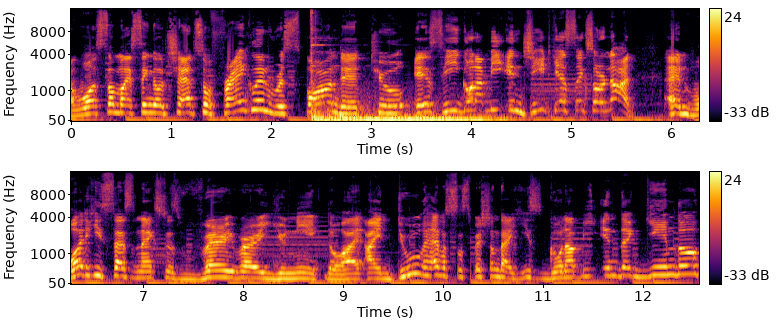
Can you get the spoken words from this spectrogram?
what's up my single chat? So Franklin responded to is he gonna be in GTA 6 or not? And what he says next is very, very unique though. I, I do have a suspicion that he's gonna be in the game though.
